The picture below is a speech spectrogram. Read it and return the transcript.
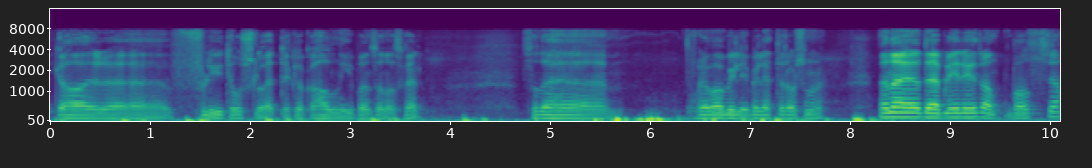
ikke har uh, fly til Oslo etter klokka halv ni på en søndagskveld. Så det For det var billige billetter òg, skjønner du. Men uh, det blir hydranten på oss, ja.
